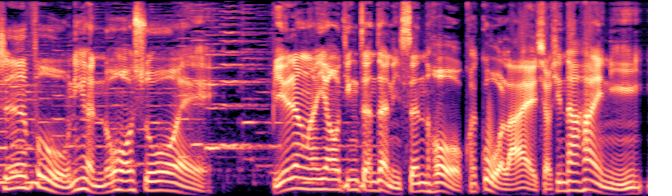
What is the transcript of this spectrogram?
师父，你很啰嗦哎！别让那妖精站在你身后，快过来，小心他害你。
